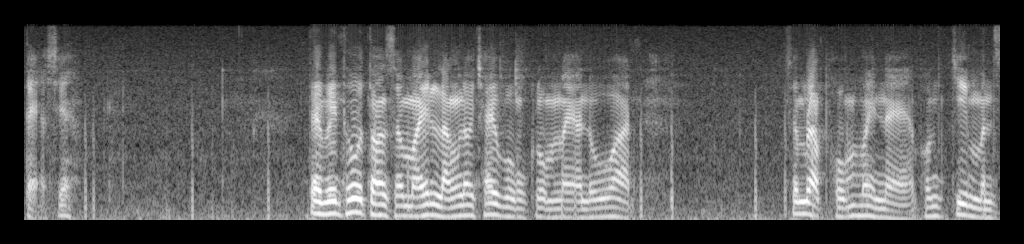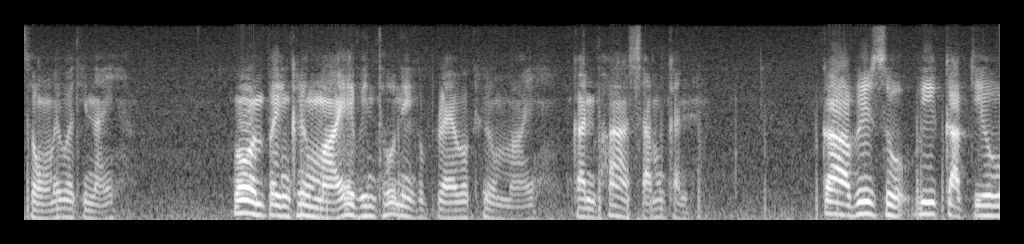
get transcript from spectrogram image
แตะเสียแต่เป็นทูตตอนสมัยหลังเราใช้วงกลมในอนุวาตสำหรับผมไม่แน่ ผมจิ้มมันส่งไม่ว่าที่ไหนว่ามันเป็นเครื่องหมายไอ้พินทุนี่ก็แปลว่าเครื่องหมาย กันผ้าซ้ำกันก้าพิสุวิกับจีว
